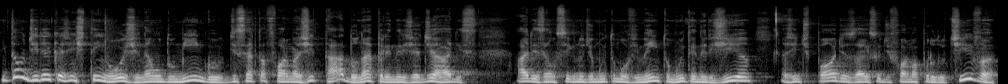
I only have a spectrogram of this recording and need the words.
Então eu diria que a gente tem hoje né, um domingo, de certa forma, agitado né, pela energia de Ares Ares é um signo de muito movimento, muita energia. A gente pode usar isso de forma produtiva,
